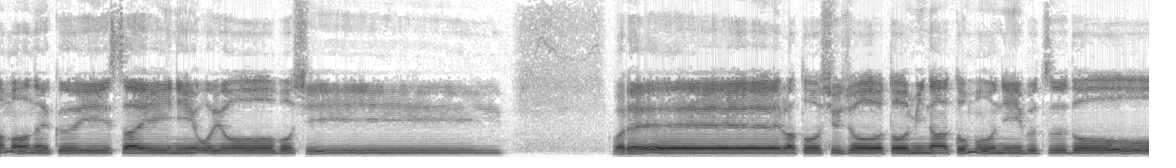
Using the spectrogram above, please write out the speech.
あまねく一切に及ぼし我らと主情と皆共に仏道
